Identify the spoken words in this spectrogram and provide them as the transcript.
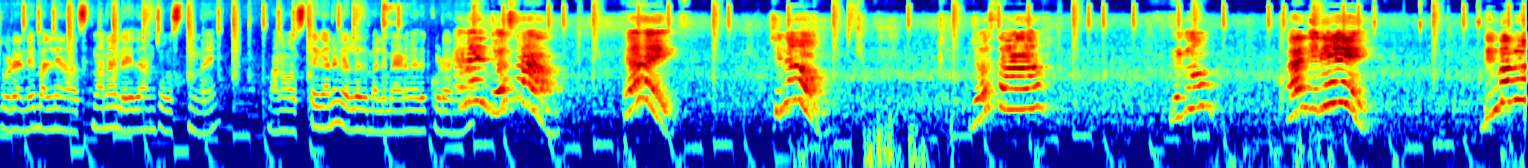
చూడండి మళ్ళీ నేను వస్తున్నానా లేదా అని చూస్తుంది. మనం వస్తే కానీ వెళ్ళదు మళ్ళీ మేడ మీద కూడా జోస్నా ఏయ్. చిన్ను దిని బాబు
